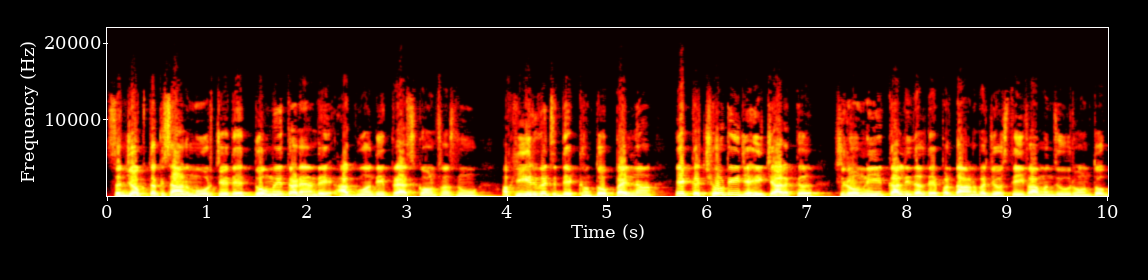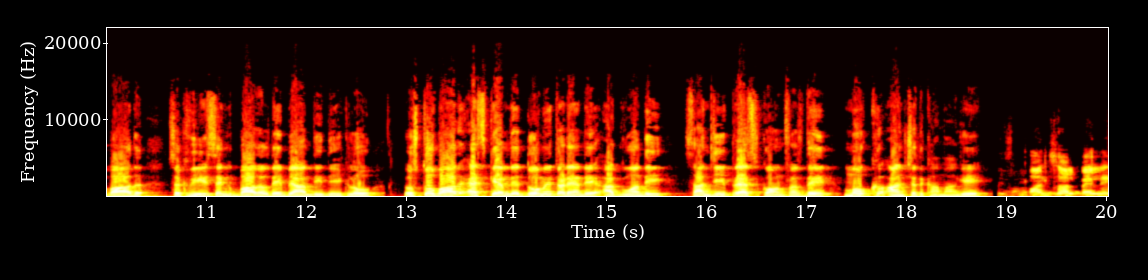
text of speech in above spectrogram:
ਸੰਯੁਕਤ ਕਿਸਾਨ ਮੋਰਚੇ ਦੇ ਦੋਵੇਂ ਧੜਿਆਂ ਦੇ ਆਗੂਆਂ ਦੀ ਪ੍ਰੈਸ ਕਾਨਫਰੰਸ ਨੂੰ ਅਖੀਰ ਵਿੱਚ ਦੇਖਣ ਤੋਂ ਪਹਿਲਾਂ ਇੱਕ ਛੋਟੀ ਜਿਹੀ ਝਲਕ ਸ਼੍ਰੋਮਣੀ ਅਕਾਲੀ ਦਲ ਦੇ ਪ੍ਰਧਾਨ ਵਜੋਂ ਅਸਤੀਫਾ ਮਨਜ਼ੂਰ ਹੋਣ ਤੋਂ ਬਾਅਦ ਸੁਖਵੀਰ ਸਿੰਘ ਬਾਦਲ ਦੇ ਬਿਆਨ ਦੀ ਦੇਖ ਲਓ। ਉਸ ਤੋਂ ਬਾਅਦ ਐਸਕੇਐਮ ਦੇ ਦੋਵੇਂ ਧੜਿਆਂ ਦੇ ਆਗੂਆਂ ਦੀ ਸਾਂਝੀ ਪ੍ਰੈਸ ਕਾਨਫਰੰਸ ਦੇ ਮੁੱਖ ਅੰਸ਼ ਦਿਖਾਵਾਂਗੇ। 5 ਸਾਲ ਪਹਿਲੇ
